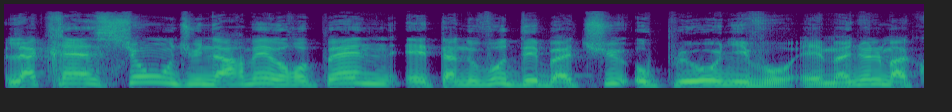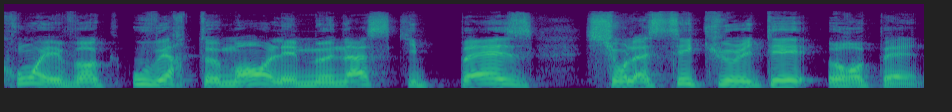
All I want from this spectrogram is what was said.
La création d'une armée européenne est à nouveau débattue au plus haut niveau. Emmanuel Macron évoque ouvertement les menaces qui pèsent sur la sécurité européenne.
